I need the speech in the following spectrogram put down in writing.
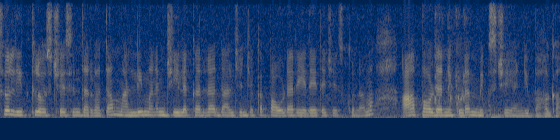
సో లిడ్ క్లోజ్ చేసిన తర్వాత మళ్ళీ మనం జీలకర్ర దాల్చిన చెక్క పౌడర్ ఏదైతే చేసుకున్నామో ఆ పౌడర్ని కూడా మిక్స్ చేయండి బాగా.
